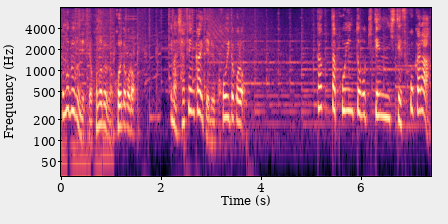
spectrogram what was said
この部分ですよ、この部分、こういうところ。今、斜線書いてるこういうところ。使ったポイントを起点にして、そこから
